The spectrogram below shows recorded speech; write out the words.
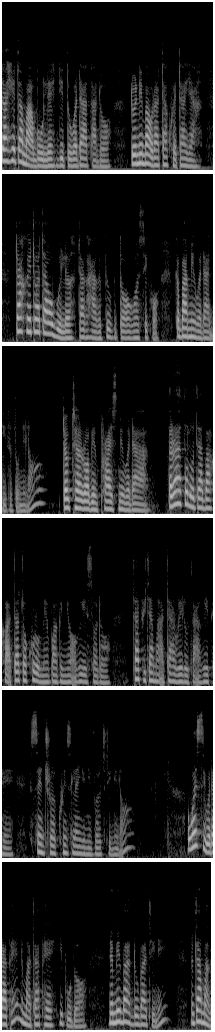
တဟိတမဘူးလေဒီတဝဒတာတော့ဒိုနေဘောရတာခွေတရာတာခွေထောတာအဘူလတာခါကတုကတော့ဂောစစ်ကိုကဘာမီဝဒဒီသုနေလောဒေါက်တာရောဘင်ပရိုက်မီဝဒသရသလိုတာဘခတာတော့ခုရမဲဘွားကညောအကြီးစောတော့တာဖီတမအတာရဲလို့သာအကြီးဖဲ Central Queensland University နေလော အဝက်စီဝဒဖဲနမတာဖဲဟိပူတော့နမေဘဒိုဘချီနေနတမက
